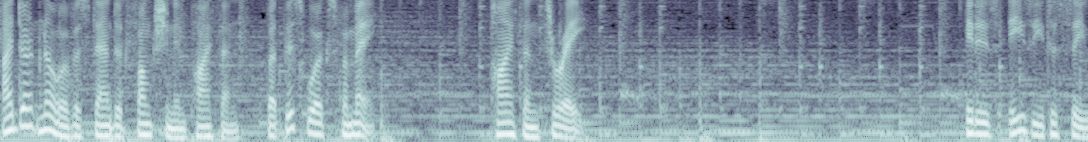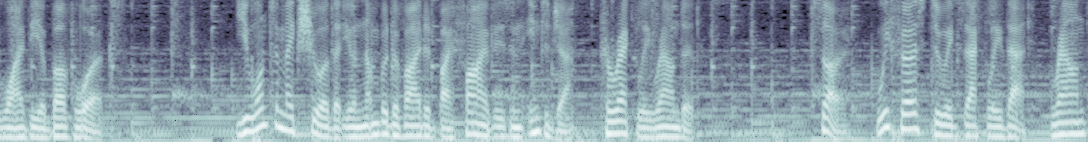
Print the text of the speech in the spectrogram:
I don't know of a standard function in Python, but this works for me. Python 3. It is easy to see why the above works. You want to make sure that your number divided by 5 is an integer, correctly rounded. So, we first do exactly that, round,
